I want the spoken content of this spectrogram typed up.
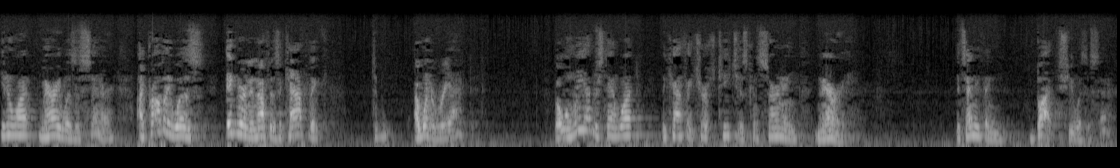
you know what, Mary was a sinner, I probably was ignorant enough as a Catholic to, I wouldn't have reacted. But when we understand what the Catholic Church teaches concerning Mary, it's anything but she was a sinner.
